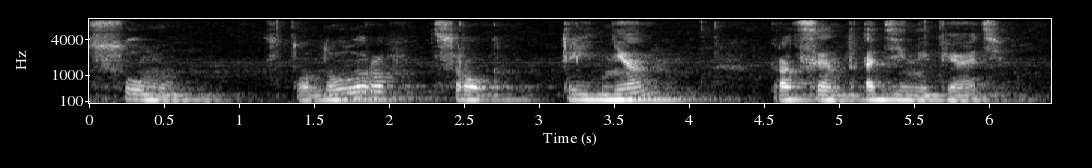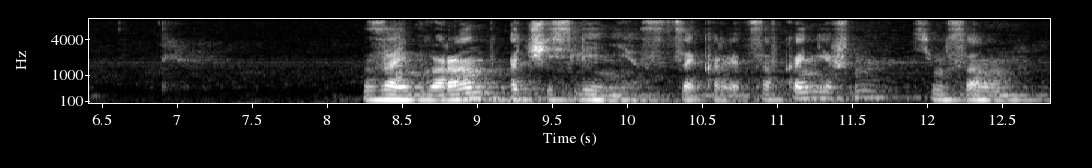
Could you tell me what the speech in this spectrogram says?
Сумму 100 долларов. Срок 3 дня. Процент 1,5. Займ гарант. Отчисление с цекрецов, конечно. Тем самым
